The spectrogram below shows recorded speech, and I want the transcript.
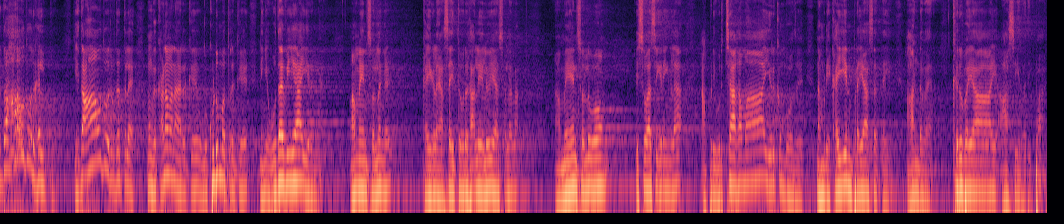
ஏதாவது ஒரு ஹெல்ப் ஏதாவது ஒரு விதத்தில் உங்கள் கணவனாக இருக்குது உங்கள் குடும்பத்திற்கு நீங்கள் உதவியாக இருங்க. ஆமேன்னு சொல்லுங்கள். கைகளை அசைத்து ஒரு ஹalleluya சொல்லலாம். ஆமேன்னு சொல்லுவோம். விசுவாசிக்கிறீங்களா? அப்படி உற்சாகமாக இருக்கும்போது நம்முடைய கையின் பிரயாசத்தை ஆண்டவர் கிருபையாய் ஆசீர்வதிப்பார்.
